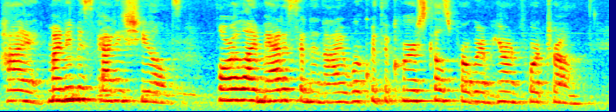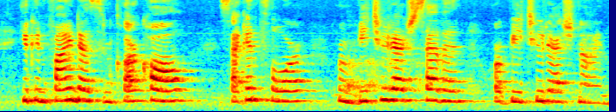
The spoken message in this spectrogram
Hi, my name is Patty Shields. Lorelei Madison and I work with the Career Skills Program here in Fort Drum. You can find us in Clark Hall, second floor, room B2-7 or B2-9.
